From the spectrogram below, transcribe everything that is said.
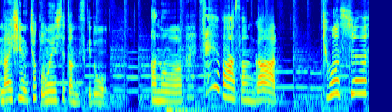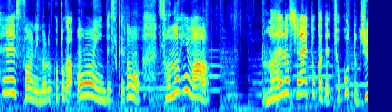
内心ちょっと応援してたんですけど、あの、セーバーさんが、教習並走に乗ることが多いんですけど、その日は、前の試合とかでちょこっと重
